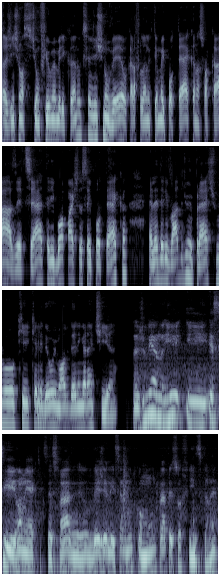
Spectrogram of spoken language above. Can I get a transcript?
a gente não assistir um filme americano que se a gente não vê o cara falando que tem uma hipoteca na sua casa, etc. E boa parte dessa hipoteca ela é derivada de um empréstimo que, que ele deu o imóvel dele em garantia. Né? Juliano, e, e esse home act que vocês fazem, eu vejo ele sendo muito comum para a pessoa física, né?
